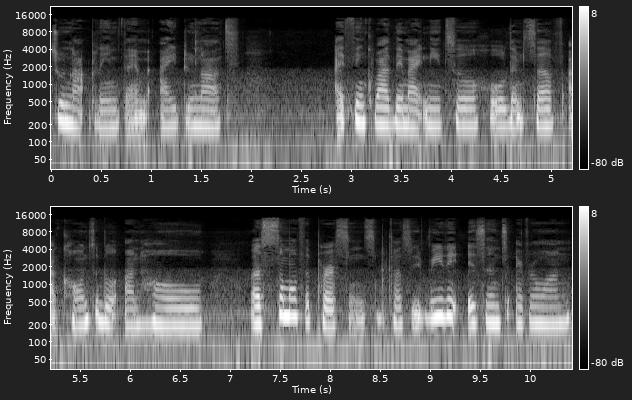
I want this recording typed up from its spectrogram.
do not blame them. I do not. I think while they might need to hold themselves accountable on how, well, some of the persons, because it really isn't everyone.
